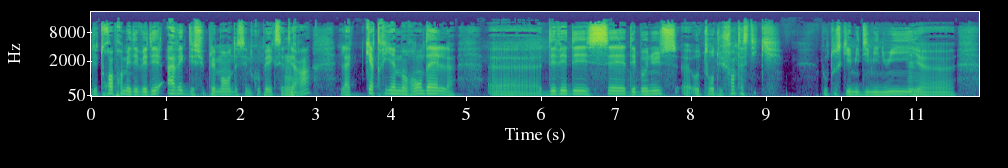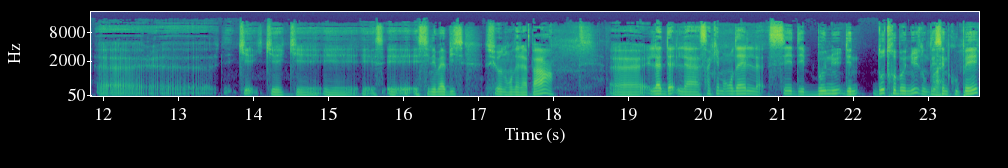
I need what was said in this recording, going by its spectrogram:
les trois premiers DVD avec des suppléments, des scènes coupées, etc. Mm. La quatrième rondelle euh, DVD, c'est des bonus euh, autour du fantastique. Donc tout ce qui est midi minuit, Mm. Qui est, qui est, qui est- cinéma bis sur une rondelle à part. Euh, la, la cinquième rondelle, c'est des bonus, d'autres bonus, donc des Ouais. scènes coupées,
